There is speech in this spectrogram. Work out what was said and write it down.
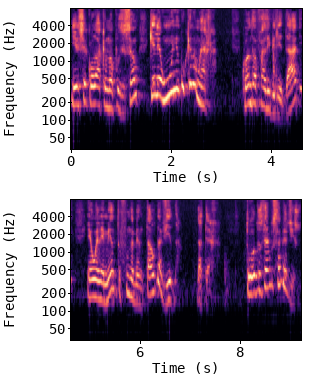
e ele se coloca numa posição que ele é o único que não erra. Quando a falibilidade é um elemento fundamental da vida da Terra. Todos devem saber disso.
